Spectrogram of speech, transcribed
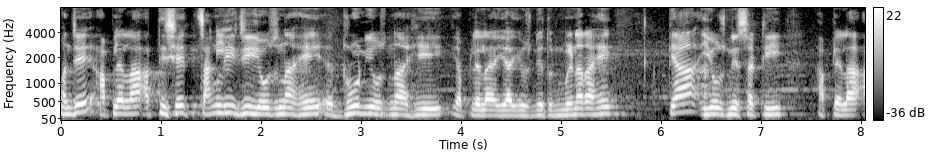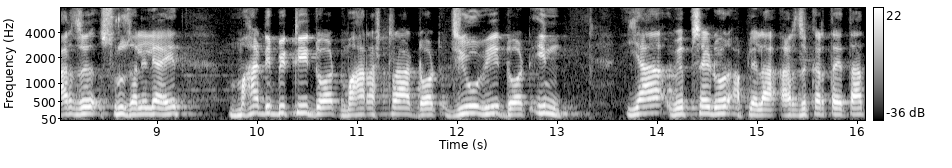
म्हणजे आपल्याला अतिशय चांगली जी योजना आहे ड्रोन योजना ही आपल्याला या योजनेतून मिळणार आहे. त्या योजनेसाठी आपल्याला अर्ज सुरू झालेले आहेत. MahaDBT dot Maharashtra dot G O V dot in या वेबसाईटवर आपल्याला अर्ज करता येतात.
